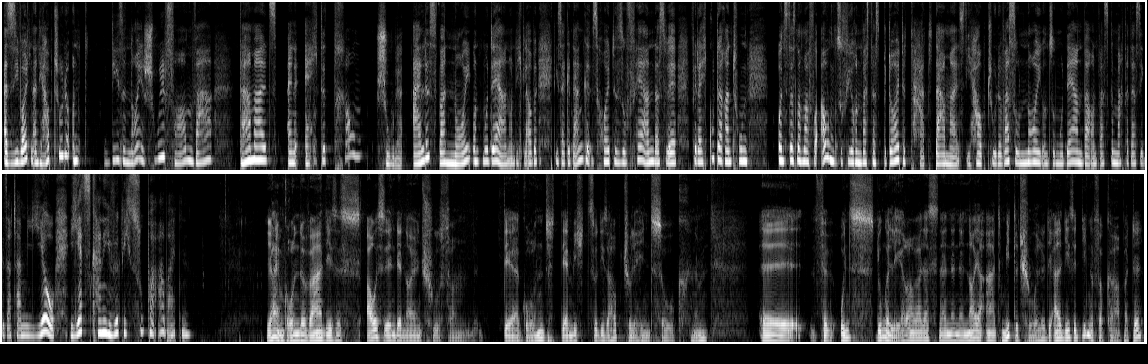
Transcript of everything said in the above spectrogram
Also sie wollten an die Hauptschule und diese neue Schulform war damals eine echte Traumschule. Alles war neu und modern. Und ich glaube, dieser Gedanke ist heute so fern, dass wir vielleicht gut daran tun, uns das nochmal vor Augen zu führen, was das bedeutet hat damals, die Hauptschule, was so neu und so modern war und was gemacht hat, dass sie gesagt haben, yo, jetzt kann ich wirklich super arbeiten. Ja, im Grunde war dieses Aussehen der neuen Schulform der Grund, der mich zu dieser Hauptschule hinzog. Ne? Äh, für uns junge Lehrer war das eine, eine, neue Art Mittelschule, die all diese Dinge verkörperte,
